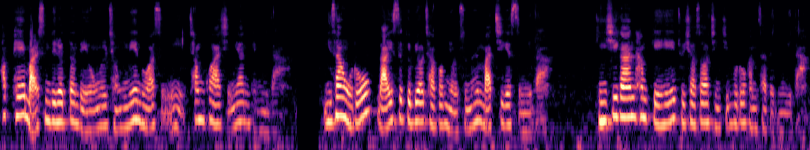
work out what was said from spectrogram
앞에 말씀드렸던 내용을 정리해 놓았으니 참고하시면 됩니다. 이상으로 나이스 급여 작업 연수는 마치겠습니다. 긴 시간 함께 해 주셔서 진심으로 감사드립니다.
